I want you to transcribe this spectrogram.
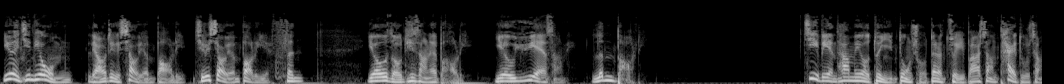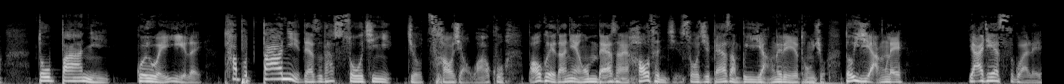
因为今天我们聊这个校园暴力，其实校园暴力也分，有肉体上的暴力，也有语言上的冷暴力。即便他没有对你动手，但是嘴巴上、态度上都把你归为异类。他不打你，但是他说起你就嘲笑挖苦。包括当年我们班上的好成绩，说起班上不一样的那些同学，都一样的，牙尖齿怪的，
